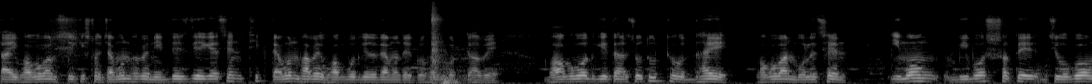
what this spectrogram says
তাই ভগবান শ্রীকৃষ্ণ যেমনভাবে নির্দেশ দিয়ে গেছেন, ঠিক তেমনভাবে ভগবদ্গীতাতে আমাদের গ্রহণ করতে হবে। ভগবদ্গীতার চতুর্থ অধ্যায়ে ভগবান বলেছেন, ইমং বিবস্বতে যোগং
